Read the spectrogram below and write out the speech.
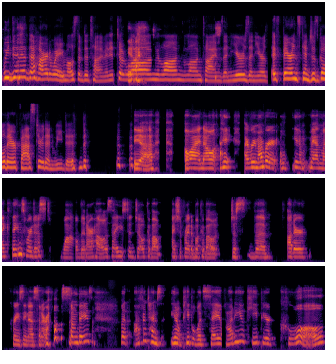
we did it the hard way most of the time, and it took yeah. long, long, long times and years and years. If parents can just go there faster than we did. yeah. Oh, I know. I I remember, you know, man, like things were just wild in our house. I used to joke about I should write a book about just the utter craziness in our house some days but oftentimes, you know, people would say, How do you keep your cool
